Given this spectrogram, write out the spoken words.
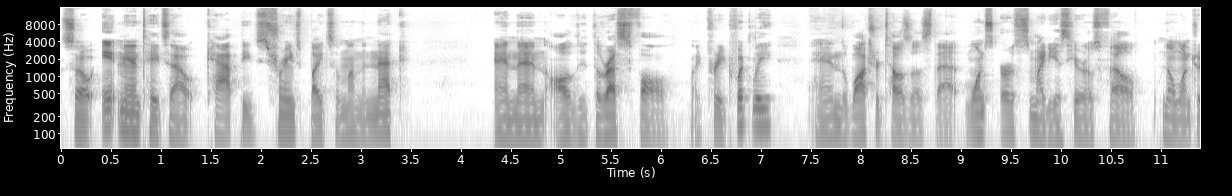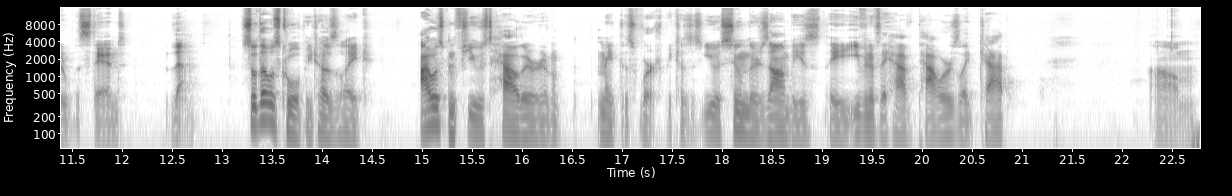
So Ant Man takes out Cap. He Strange bites him on the neck. And then all the, the rest fall like pretty quickly. And the Watcher tells us that once Earth's mightiest heroes fell, no one could withstand them. So that was cool because like I was confused how they were gonna make this work because you assume they're zombies. They even if they have powers like Cap, um,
